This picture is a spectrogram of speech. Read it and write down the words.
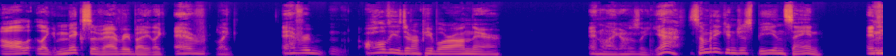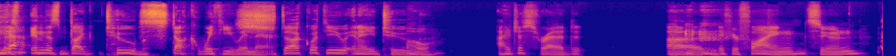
all like mix of everybody, like every like every all these different people are on there. And like I was like, yeah, somebody can just be insane in this Yeah. in this like tube. Stuck with you in there. Stuck with you in a tube. Oh, I just read. Uh, if you're flying soon,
